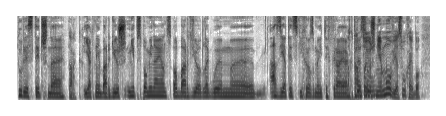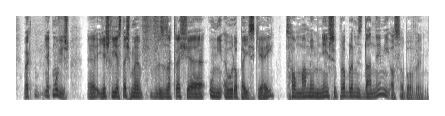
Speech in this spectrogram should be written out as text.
turystyczne. Tak. Jak najbardziej, już nie wspominając o bardziej odległym e, azjatyckich, rozmaitych krajach. A tam to są... już nie mówię, słuchaj, bo, bo jak, jak mówisz, e, jeśli jesteśmy w zakresie Unii Europejskiej, to mamy mniejszy problem z danymi osobowymi.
